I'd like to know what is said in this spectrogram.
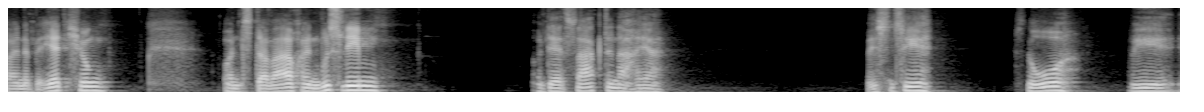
bei einer Beerdigung und da war auch ein Muslim und der sagte nachher, wissen Sie, so wie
